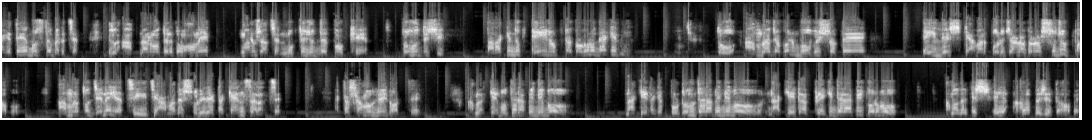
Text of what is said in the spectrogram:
আগে থেকে বুঝতে পেরেছেন। কিন্তু আপনার মতো এরকম অনেক মানুষ আছেন মুক্তিযুদ্ধের পক্ষে, প্রগতিশীল, তারা কিন্তু এই রূপটা কখনো দেখেনি। তো আমরা যখন ভবিষ্যতে এই দেশকে আবার পরিচালনা করার সুযোগ পাবো, আমরা তো জেনে গেছি যে আমাদের শরীরে একটা ক্যান্সার আছে, একটা সামগ্রিক অর্থে। আমরা কেমোথেরাপি দিব নাকি এটাকে প্রোটন থেরাপি দিব, নাকি এটা ব্রেকি থেরাপি করব? আমাদেরকে সেই আলাপে যেতে হবে।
